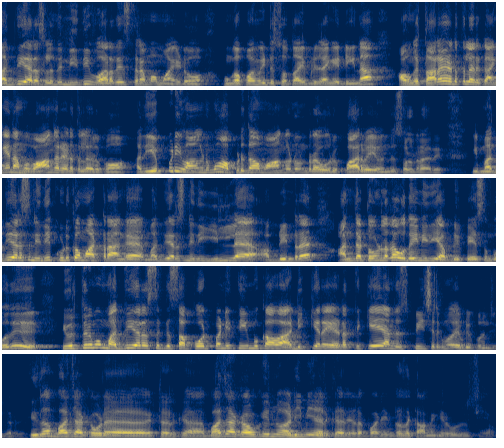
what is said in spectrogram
மத்திய அரசுலேருந்து நிதி வரதே சிரமமாயிடும். உங்கள் அப்பா வீட்டு சொத்தா இப்படிலாம் கேட்டிங்கன்னா அவங்க தர இடத்துல இருக்காங்க நம்ம வாங்குற இடத்துல இருக்கோம். அது எப்படி வாங்கணுமோ அப்படி தான் வாங்கணுன்ற ஒரு பார்வையை வந்து சொல்கிறாரு மத்திய அரசு நிதி கொடுக்க மாட்டாங்க மத்திய அரசு நிதி இல்லை அப்படின்ற அந்த டோனில் தான் உதயநிதி அப்படி பேசும்போது இவர் திரும்ப மத்திய அரசுக்கு சப்போர்ட் பண்ணி திமுகவை அடிக்கிற இடத்துக்கே அந்த ஸ்பீச் இருக்கும்போது எப்படி புரிஞ்சுக்கிறது? இதுதான் பாஜகவோட கிட்ட இருக்க. பாஜகவுக்கு இன்னும் அடிமையாக இருக்கார் எடப்பாடின்றதை காமிக்கிற ஒரு விஷயம்.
